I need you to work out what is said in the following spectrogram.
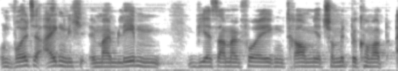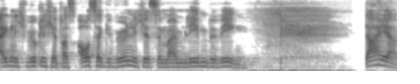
und wollte eigentlich in meinem Leben, wie ihr es an meinem vorherigen Traum jetzt schon mitbekommen habt, eigentlich wirklich etwas Außergewöhnliches in meinem Leben bewegen. Daher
